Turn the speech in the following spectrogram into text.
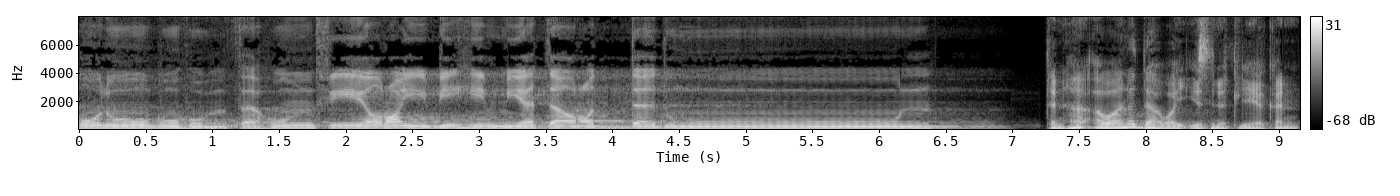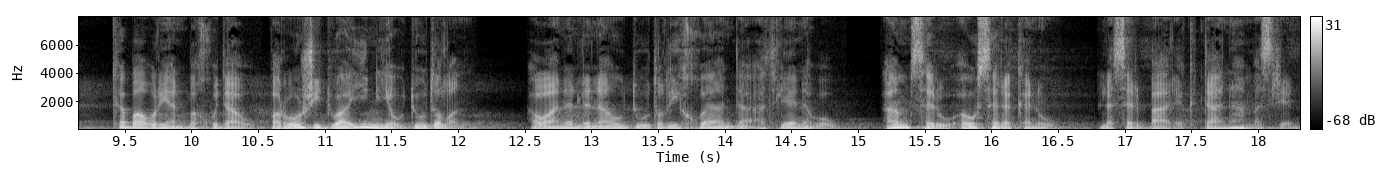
قلوبهم فهم في ريبهم يترددون تەنها ئەوانە داوای ئیزنت لێەکەن کە باوەڕیان بە خودا و بە ڕۆژی دوایی نیە و دوودڵن، ئەوانە لەناو دوودڵی خۆیاندا ئەتلێنەوە و ئەم سەر و ئەو سەرەکەن و لەسەر بارێک دانامەزرێن.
